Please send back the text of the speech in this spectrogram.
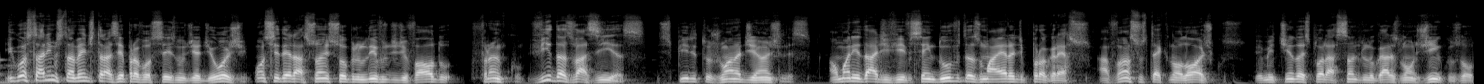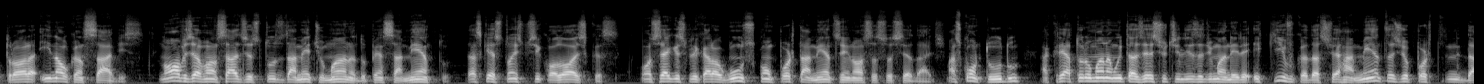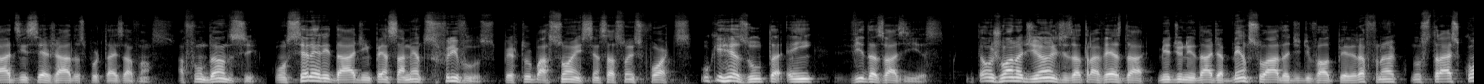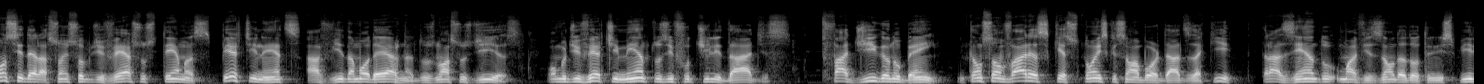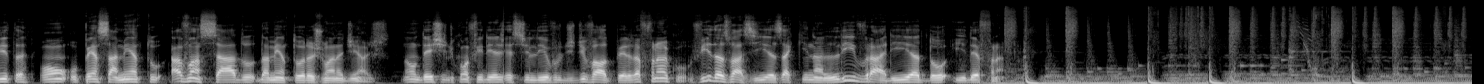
E gostaríamos também de trazer para vocês no dia de hoje considerações sobre o livro de Divaldo Franco, Vidas Vazias, Espírito Joana de Ângeles. A humanidade vive, sem dúvidas, uma era de progresso, avanços tecnológicos, permitindo a exploração de lugares longínquos, outrora inalcançáveis. Novos e avançados estudos da mente humana, do pensamento, das questões psicológicas, conseguem explicar alguns comportamentos em nossa sociedade. Mas, contudo, a criatura humana muitas vezes se utiliza de maneira equívoca das ferramentas e oportunidades ensejadas por tais avanços, afundando-se com celeridade em pensamentos frívolos, perturbações, sensações fortes, o que resulta em vidas vazias. Então, Joana de Andes, através da mediunidade abençoada de Divaldo Pereira Franco, nos traz considerações sobre diversos temas pertinentes à vida moderna dos nossos dias, como divertimentos e futilidades, fadiga no bem. Então, são várias questões que são abordadas aqui trazendo uma visão da doutrina espírita com o pensamento avançado da mentora Joana de Anjos. Não deixe de conferir este livro de Divaldo Pereira Franco, Vidas Vazias, aqui na livraria do Idefran.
